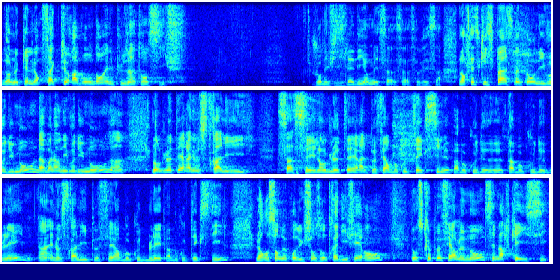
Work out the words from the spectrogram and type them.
dans lequel leur facteur abondant est le plus intensif. Toujours difficile à dire, mais ça, ça, fait ça. Alors qu'est-ce qui se passe maintenant au niveau du monde? Ben voilà, Au niveau du monde, hein, l'Angleterre et l'Australie ça, c'est l'Angleterre, elle peut faire beaucoup de textile, mais pas beaucoup de, pas beaucoup de blé. Hein. et l'Australie peut faire beaucoup de blé, pas beaucoup de textile. Leur ensemble de production sont très différents. Donc, ce que peut faire le monde, c'est marqué ici.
